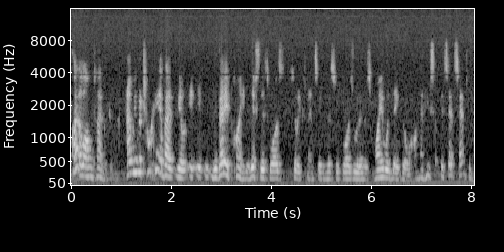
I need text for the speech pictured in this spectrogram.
quite a long time ago. And we were talking about, you know, it, it, the very point that if this was so expensive and this was ruinous, why would they go on? And he simply said sentiment.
